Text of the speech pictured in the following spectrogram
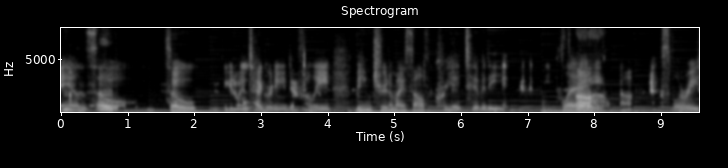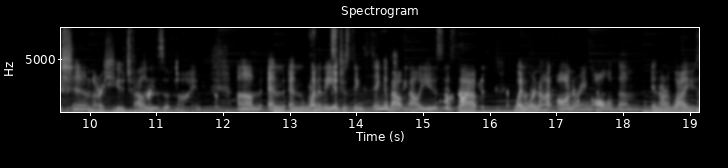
and so, so you know, integrity, definitely being true to myself, creativity, play, uh. Uh, exploration are huge values of mine. Um, and and one of the interesting thing about values is that when we're not honoring all of them in our life,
